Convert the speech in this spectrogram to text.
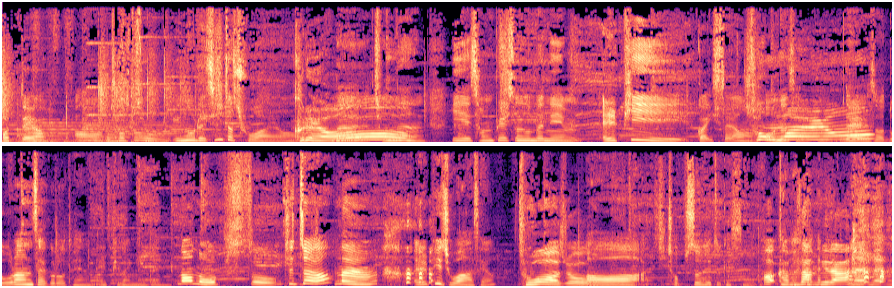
어때요? 아, 저도 이 노래 진짜 좋아요. 그래요? 네, 저는 이 장필순 선배님 LP가 있어요. 정말요? 네, 그래서 노란색으로 된 LP가 있는데. 난 없어. 진짜요? 네. LP 좋아하세요? 좋아하죠. 아, 접수해두겠습니다. 어, 감사합니다. 네네네.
